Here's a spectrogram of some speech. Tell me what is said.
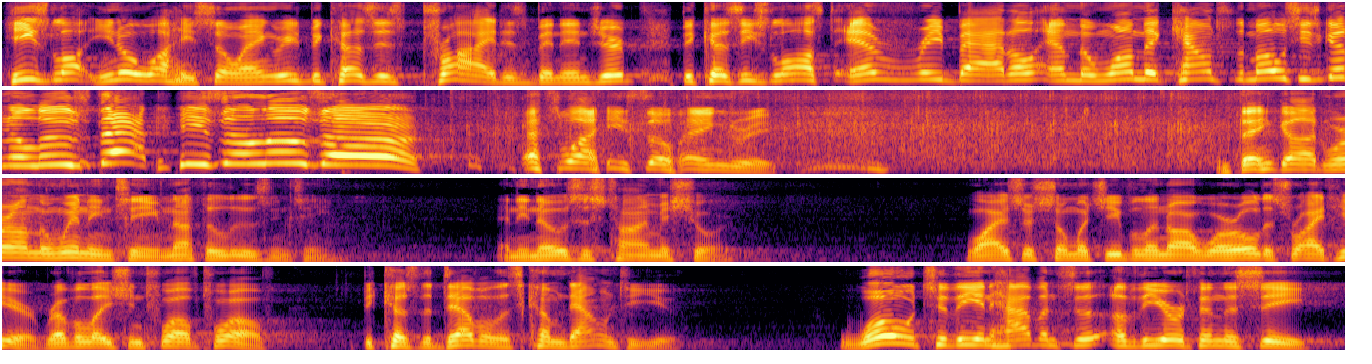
He's lost, you know why he's so angry? Because his pride has been injured, because he's lost every battle, and the one that counts the most, he's going to lose that. He's a loser. That's why he's so angry. And thank God we're on the winning team, not the losing team. And he knows his time is short. Why is there so much evil in our world? It's right here, Revelation 12 12. Because the devil has come down to you. Woe to the inhabitants of the earth and the sea,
